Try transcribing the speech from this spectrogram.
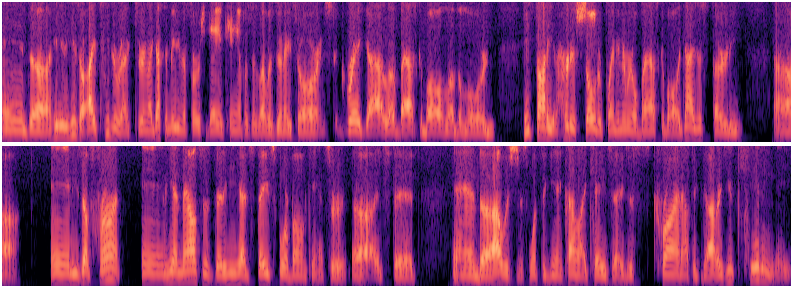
And uh, he, he's our IT director. And I got to meet him the first day of campus as I was doing HR. And just a great guy. I love basketball, love the Lord. He thought he had hurt his shoulder playing intramural basketball. The guy's just 30. Uh, and he's up front and he announces that he had stage four bone cancer uh, instead. And uh, I was just once again kind of like KJ, just crying out to God, "Are you kidding me?"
